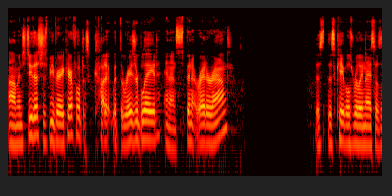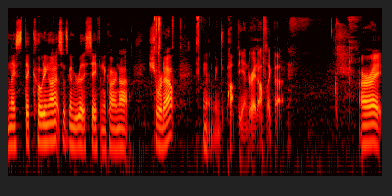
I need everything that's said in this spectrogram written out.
Um, and to do this, just be very careful. Just cut it with the razor blade and then spin it right around. This, this cable is really nice, it has a nice thick coating on it, so it's gonna be really safe in the car, not short out. And then we can just pop the end right off like that. All right,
